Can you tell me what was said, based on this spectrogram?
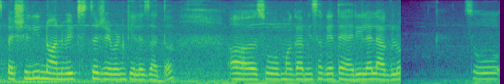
स्पेशली नॉनव्हेजचं जेवण केलं जातं. सो मग आम्ही सगळे तयारीला लागलो. सो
